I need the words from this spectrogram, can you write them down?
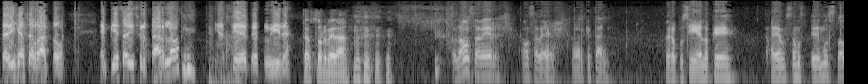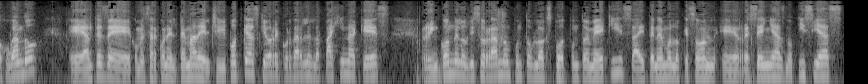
te dije hace rato. Empieza a disfrutarlo y despídete de tu vida. te absorberá. Pues vamos a ver, vamos a ver, a ver qué tal. Pero pues sí, es lo que hemos estado jugando. Eh, antes de comenzar con el tema del Chibi Podcast, quiero recordarles la página que es rincón de los vicios random.blogspot.mx. Ahí tenemos lo que son eh, reseñas, noticias,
